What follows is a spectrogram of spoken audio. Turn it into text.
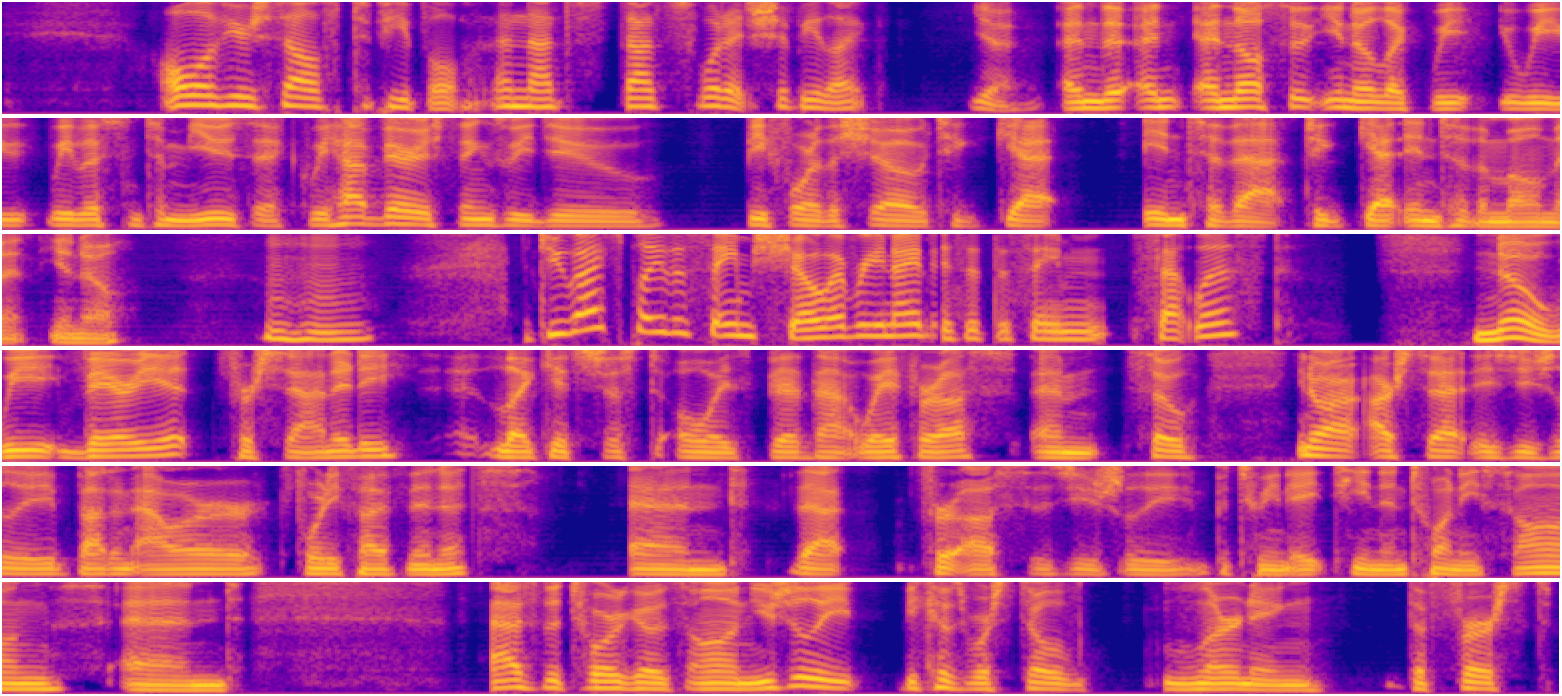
all of yourself to people. And that's that's what it should be like. Yeah, and the, and and also you know like we we we listen to music. We have various things we do before the show to get into that, to get into the moment. You know. hmm Do you guys play the same show every night? Is it the same set list? No, we vary it for sanity. Like it's just always been that way for us. And so you know our, our set is usually about an hour forty five minutes, and that for us is usually between eighteen and twenty songs. And as the tour goes on, usually because we're still learning, the first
